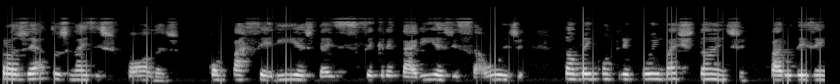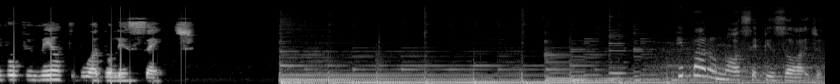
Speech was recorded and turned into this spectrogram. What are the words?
Projetos nas escolas, com parcerias das secretarias de saúde, também contribuem bastante para o desenvolvimento do adolescente. Para o nosso episódio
